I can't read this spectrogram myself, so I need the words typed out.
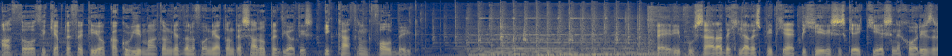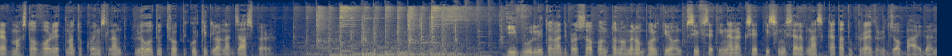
αθώθηκε από το εφετείο κακουργημάτων για τη δολοφονία των τεσσάρων παιδιών της η Κάθλιν Φόλμπιγκ. Περίπου 40.000 σπίτια, επιχειρήσεις και οικίες είναι χωρίς ρεύμα στο βόρειο τμήμα του Queensland λόγω του τροπικού κυκλώνα Jasper. Η Βουλή των Αντιπροσώπων των ΗΠΑ ψήφισε την έναρξη επίσημης έρευνας κατά του πρόεδρου Τζο Biden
